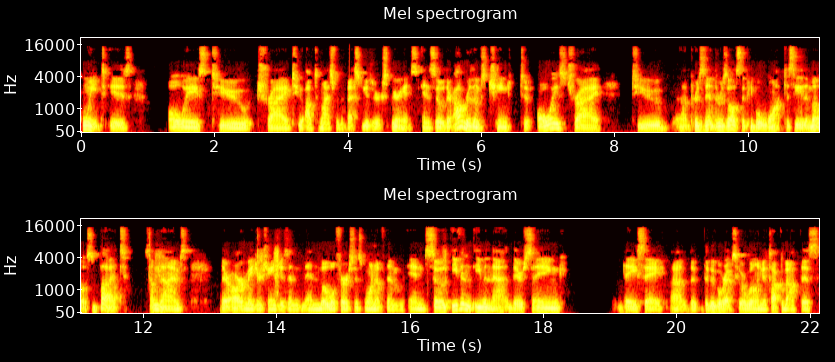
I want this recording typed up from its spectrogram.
point is always to try to optimize for the best user experience. And so their algorithms change to always try to uh, present the results that people want to see the most. But sometimes there are major changes, and, and mobile first is one of them. And so even even that, they're saying they say uh, the, the Google reps who are willing to talk about this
